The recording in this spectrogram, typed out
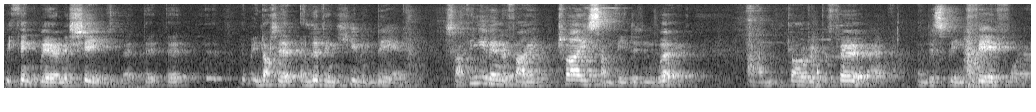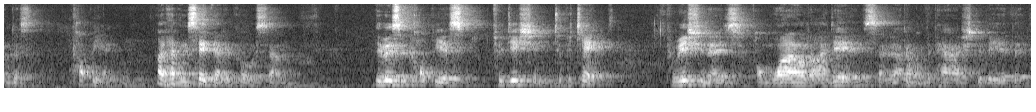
we think we're a machine, that, that, that we're not a, a, living human being. So I think even if I try something that didn't work, um, God would prefer that than just being fearful and just copying. Mm-hmm. And having said that, of course, um, there is a copyist tradition to protect parishioners from wild ideas. So I don't want the parish to be at the,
